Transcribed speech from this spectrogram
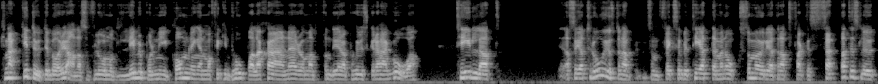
knackigt ut i början. Alltså förlora mot Liverpool, nykomlingen, man fick inte ihop alla stjärnor och man funderar på hur ska det här gå? Till att Alltså jag tror just den här liksom, flexibiliteten men också möjligheten att faktiskt sätta till slut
